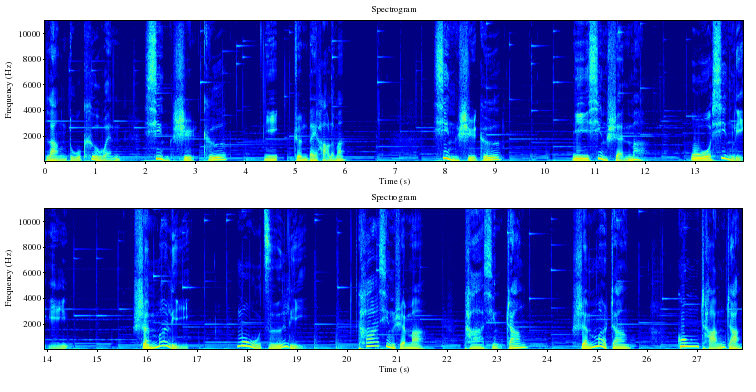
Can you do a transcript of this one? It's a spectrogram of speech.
朗读课文《姓氏歌》，你准备好了吗？姓氏歌，你姓什么？我姓李。什么李？木子李。他姓什么？他姓张。什么张？弓长张。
